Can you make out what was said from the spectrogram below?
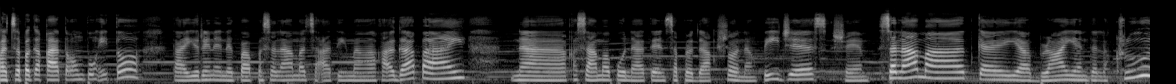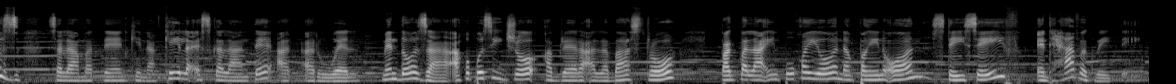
At sa pagkakataon pong ito, tayo rin ay nagpapasalamat sa ating mga kaagapay na kasama po natin sa production ng pages. Siyem, salamat kay uh, Brian de la Cruz. Salamat din kina Kayla Escalante at Aruel Mendoza. Ako po si Jo Cabrera Alabastro. Pagpalain po kayo ng Panginoon. Stay safe and have a great day.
